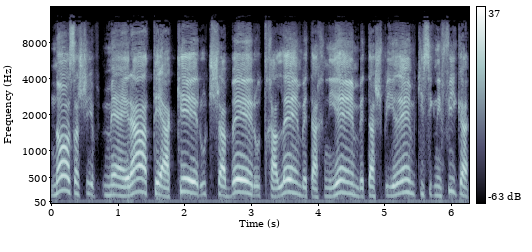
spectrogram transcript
nós, Meirá, Teaker, Utshaber, Utchalem, Betachniem, Betashpirem, que significa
